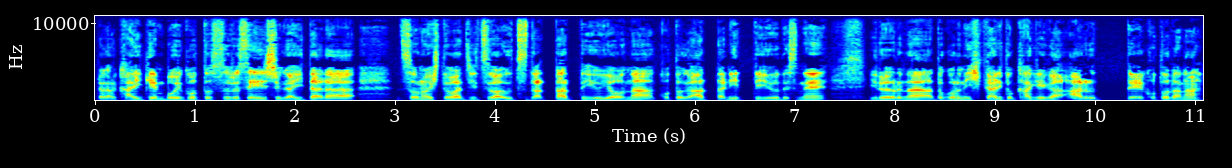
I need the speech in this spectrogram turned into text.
だから会見ボイコットする選手がいたら、その人は実は鬱だったっていうようなことがあったりっていうですね、いろいろなところに光と影があるってことだな。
